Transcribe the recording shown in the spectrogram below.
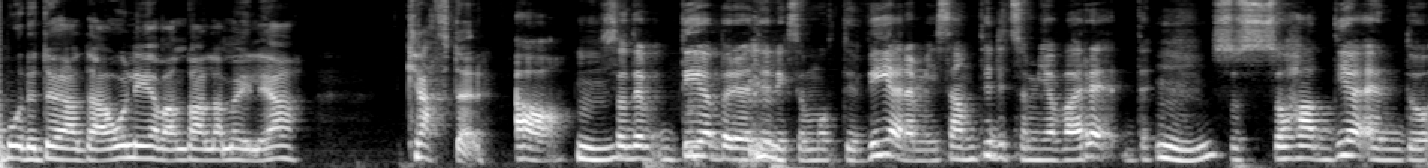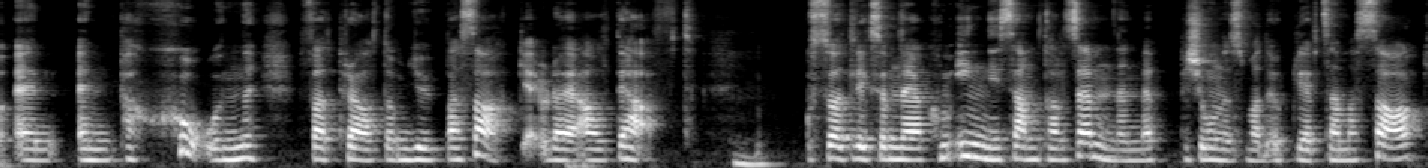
är både döda och levande och alla möjliga krafter. Ja, så det, det började liksom motivera mig. Samtidigt som jag var rädd så, så hade jag ändå en, en passion för att prata om djupa saker och det har jag alltid haft. Och Så att liksom när jag kom in i samtalsämnen med personer som hade upplevt samma sak,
